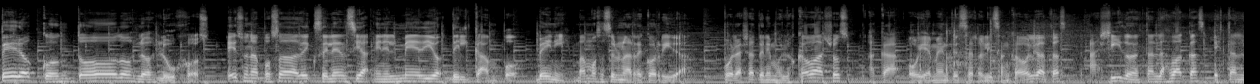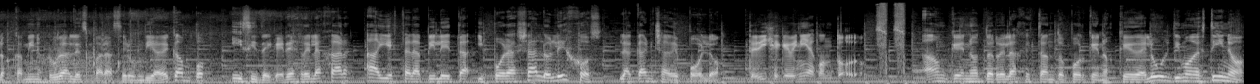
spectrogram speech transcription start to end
pero con todos los lujos. Es una posada de excelencia en el medio del campo. Vení, vamos a hacer una recorrida. Por allá tenemos los caballos, acá obviamente se realizan cabalgatas. Allí donde están las vacas están los caminos rurales para hacer un día de campo. Y si te querés relajar, ahí está la pileta y por allá a lo lejos la cancha de polo. Te dije que venía con todo. Aunque no te relajes tanto porque nos queda el último destino,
